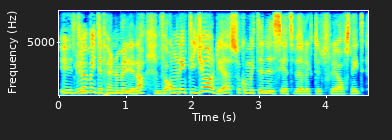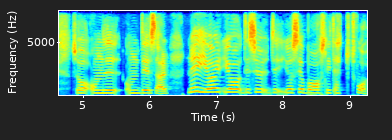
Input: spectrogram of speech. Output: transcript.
typ, Glöm inte prenumerera. För om ni inte gör det så kommer inte ni se att vi har lagt ut fler avsnitt. Så om, ni, om det är så här, nej jag, jag, det ser, det, jag ser bara avsnitt ett och två.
